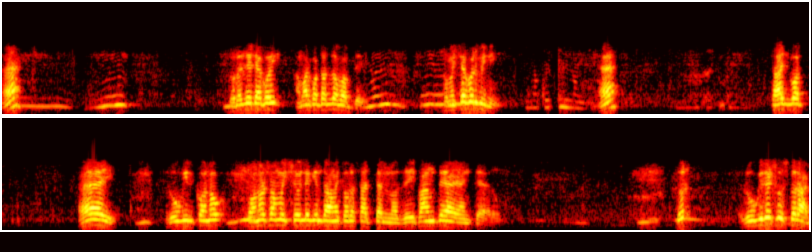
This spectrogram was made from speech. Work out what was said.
হ্যাঁ? তোরা যেটা কই, আমার কথার জবাব দে। সমস্যা করবি নি? হ্যাঁ? সাজ বত এই, রোগীর কোনো কোনো সমস্যা হইলে কিন্তু আমি তোরা সাজতাম না যে এই ফানতে আনতে আরও। রুগীরে সুস্থ রাখ।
